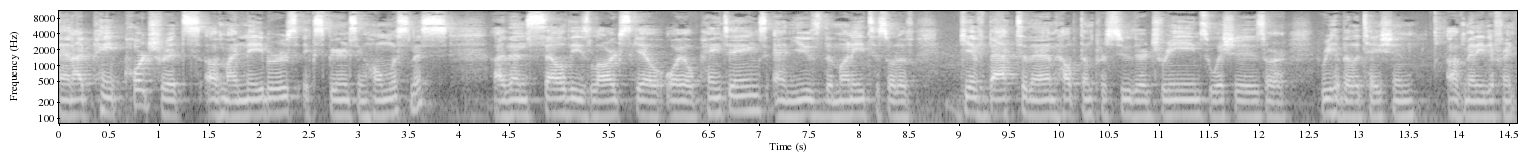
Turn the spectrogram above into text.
And I paint portraits of my neighbors experiencing homelessness. I then sell these large scale oil paintings and use the money to sort of give back to them, help them pursue their dreams, wishes, or rehabilitation of many different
